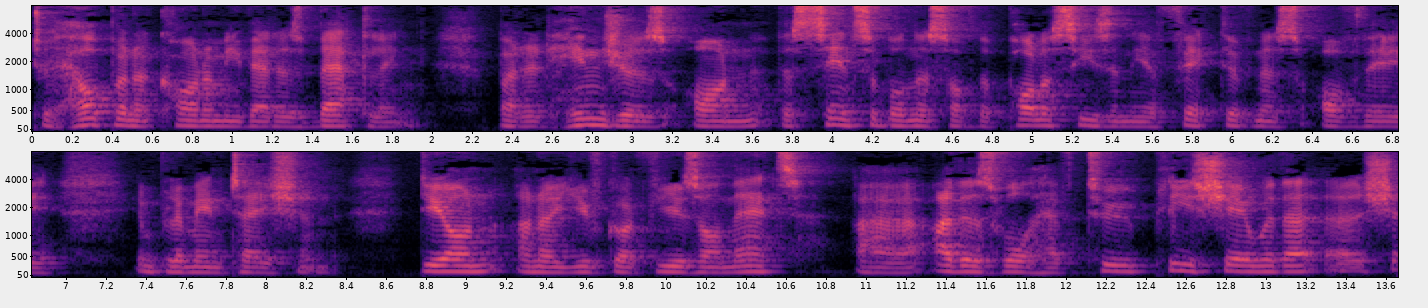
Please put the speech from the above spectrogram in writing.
to help an economy that is battling, but it hinges on the sensibleness of the policies and the effectiveness of their implementation. Dion, I know you've got views on that. Uh, others will have too. Please share with, uh, sh-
